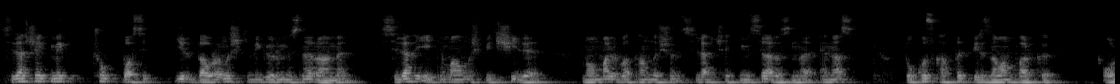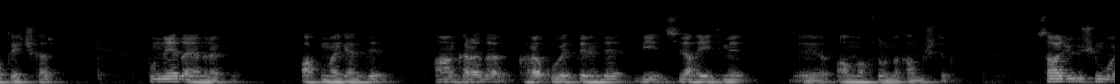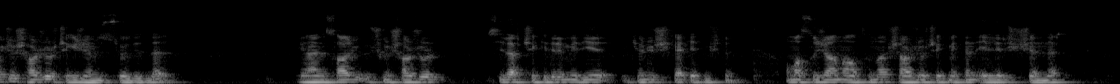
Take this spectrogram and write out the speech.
silah çekmek çok basit bir davranış gibi görünmesine rağmen silah eğitimi almış bir kişiyle normal vatandaşın silah çekmesi arasında en az 9 katlık bir zaman farkı ortaya çıkar. Bu neye dayanarak aklıma geldi? Ankara'da kara kuvvetlerinde bir silah eğitimi e, almak zorunda kalmıştık. Sadece 3 gün boyunca şarjör çekeceğimizi söylediler. Yani sadece 3 gün şarjör silah çekilir mi diye ilk önce şikayet etmiştim. Ama sıcağın altında şarjör çekmekten elleri şişenler,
